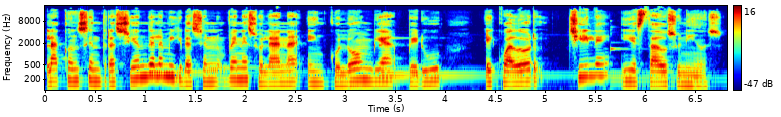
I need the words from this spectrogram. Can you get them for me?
la concentración de la migración venezolana en Colombia, Perú, Ecuador, Chile y Estados Unidos.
